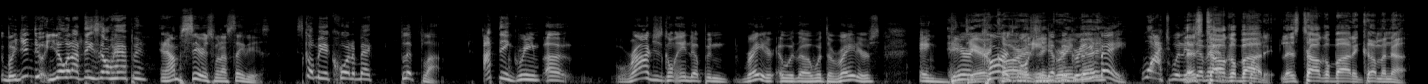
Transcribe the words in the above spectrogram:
but you do. You know what I think is gonna happen? And I'm serious when I say this. It's gonna be a quarterback flip flop. I think Green uh, Rodgers gonna end up in Raider with uh, with the Raiders, and Derek, Derek Carr's Carr gonna end in up in Green Green Bay? Bay. Watch what Let's end up talk happening. about it. Let's talk about it coming up.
